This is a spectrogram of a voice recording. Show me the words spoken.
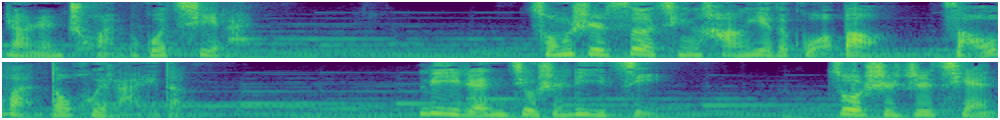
让人喘不过气来。从事色情行业的果报，早晚都会来的。利人就是利己，做事之前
